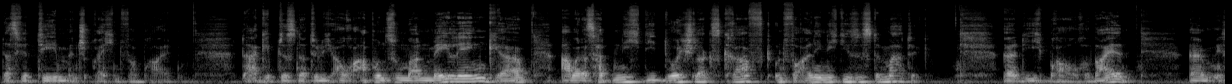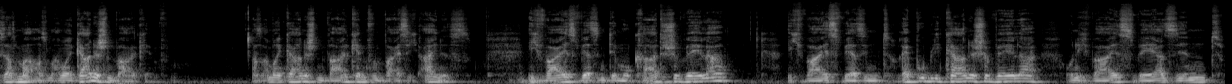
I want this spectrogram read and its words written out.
dass wir Themen entsprechend verbreiten. Da gibt es natürlich auch ab und zu mal ein Mailing, ja, aber das hat nicht die Durchschlagskraft und vor allen Dingen nicht die Systematik, äh, die ich brauche. Weil, ähm, ich sage mal, aus dem amerikanischen Wahlkämpfen, aus amerikanischen Wahlkämpfen weiß ich eines. Ich weiß, wer sind demokratische Wähler, ich weiß, wer sind republikanische Wähler und ich weiß, wer sind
